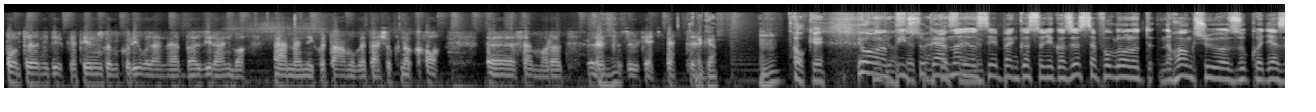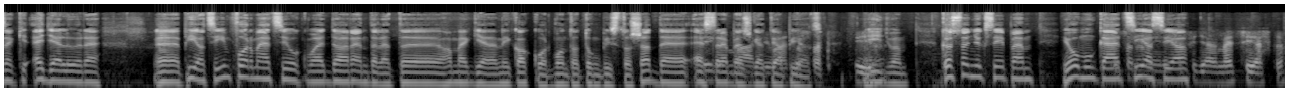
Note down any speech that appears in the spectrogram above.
pont olyan időket élünk, amikor jó lenne ebbe az irányba elmennék a támogatásoknak, ha ö, fennmarad uh-huh. közük egy-kettő. Igen. Mm, Oké. Okay. Jó van, Pissukám, nagyon szépen köszönjük az összefoglalót. Hangsúlyozzuk, hogy ezek egyelőre e, piaci információk, majd a rendelet, e, ha megjelenik, akkor mondhatunk biztosat, de ezt Igen, rebesgeti a piac. Igen. Így van. Köszönjük szépen, jó munkát, Köszönöm szia, szia! Figyelmet, sziasztok!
